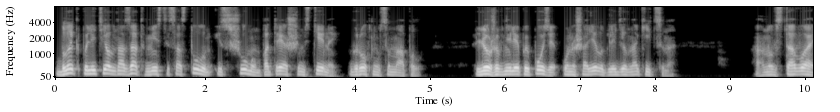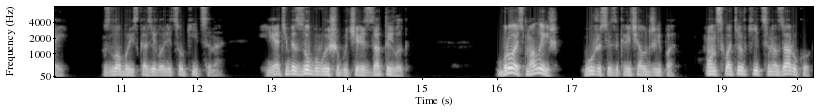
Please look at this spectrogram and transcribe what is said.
Блэк полетел назад вместе со стулом и с шумом, потрясшим стены, грохнулся на пол. Лежа в нелепой позе, он ошалело глядел на Китсона. «А ну вставай!» — злоба исказило лицо Китсона. «Я тебе зубы вышибу через затылок!» «Брось, малыш!» — в ужасе закричал Джипа. Он схватил Китсона за руку,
